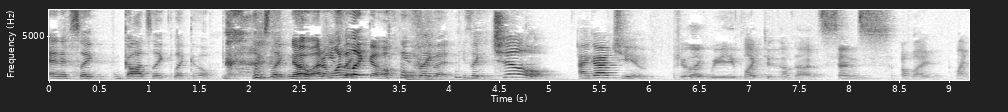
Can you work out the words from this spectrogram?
and it's like God's like let go. it's like no, I don't He's want to like- let go. He's like But- he's like chill. I got you. I feel like we like to have that sense of like like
